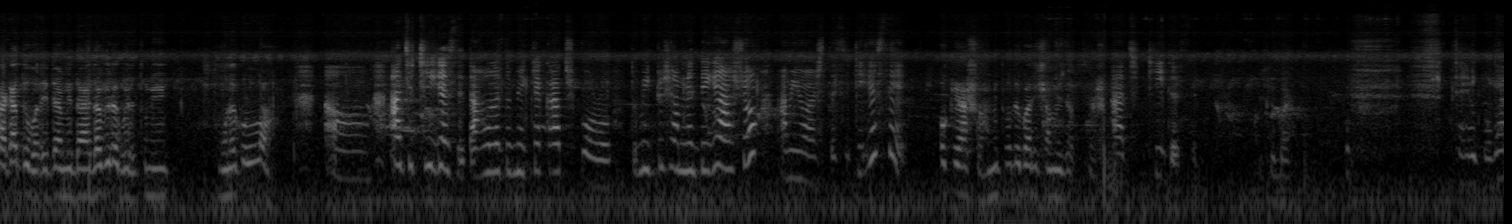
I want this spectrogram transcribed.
টাকা দেবো এটা আমি দায় দাবি রাখব তুমি মনে করলা? আচ্ছা ঠিক আছে তাহলে তুমি একটা কাজ করো। তুমি একটু সামনের দিকে আসো আমিও আসতেছি ঠিক আছে? ওকে আসো আমি তোমাদের বাড়ির সামনে যাচ্ছি আচ্ছা ঠিক আছে। যাই হোক বাবা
